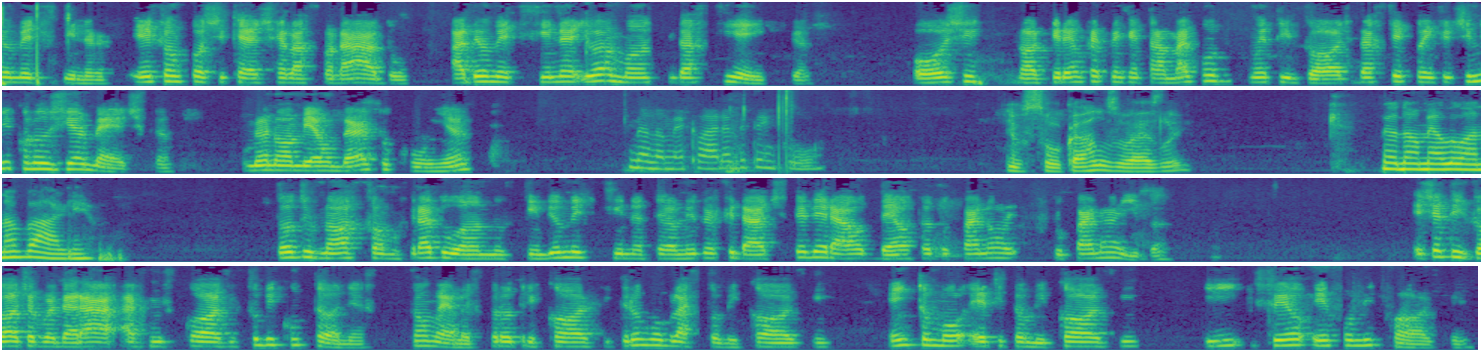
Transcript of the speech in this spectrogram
biomedicina. Este é um podcast relacionado à biomedicina e o amante da ciência. Hoje, nós queremos apresentar mais um episódio da sequência de micologia médica. O meu nome é Humberto Cunha. Meu nome é Clara Bittencourt. Eu sou Carlos Wesley. Meu nome é Luana Vale. Todos nós somos graduandos em biomedicina pela Universidade Federal Delta do, do Parnaíba. Este episódio abordará as micoses subcutâneas. São elas protricose, tromboblastomicose, entomoepitomicose e feoefomicose.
